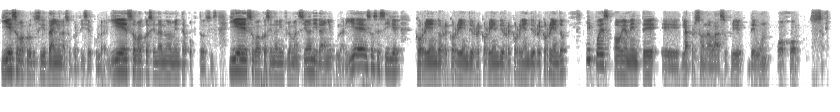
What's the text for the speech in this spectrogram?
Y eso va a producir daño en la superficie ocular. Y eso va a ocasionar nuevamente apoptosis. Y eso va a ocasionar inflamación y daño ocular. Y eso se sigue corriendo, recorriendo y recorriendo y recorriendo y recorriendo. Y pues obviamente eh, la persona va a sufrir de un ojo seco.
